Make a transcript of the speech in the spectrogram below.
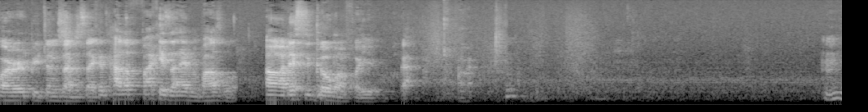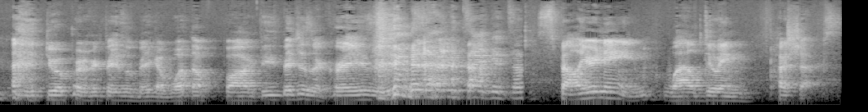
Or repeat in seven seconds. How the fuck is that even possible? Oh, this is a good one for you. Okay. okay. Do a perfect face with makeup. What the fuck? These bitches are crazy. Spell your name while doing push-ups.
